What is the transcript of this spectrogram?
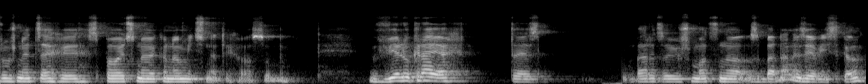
różne cechy społeczno-ekonomiczne tych osób. W wielu krajach to jest bardzo już mocno zbadane zjawisko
